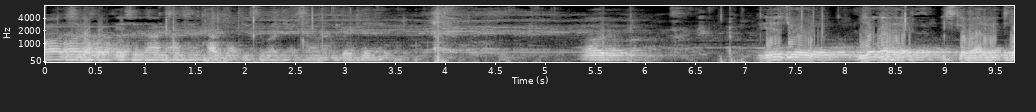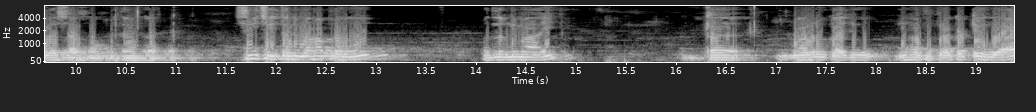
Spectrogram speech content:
और श्रीभक्ति सिद्धांत श्री ठाकुर की समाधि के सामने बैठे हैं। और ये जो जगह है इसके बारे में थोड़ा सा आपको बताऊँगा। श्री चैतन्य महाप्रभु मतलब निमाई का महाप्रभु का जो यहाँ पर प्रकट हुआ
